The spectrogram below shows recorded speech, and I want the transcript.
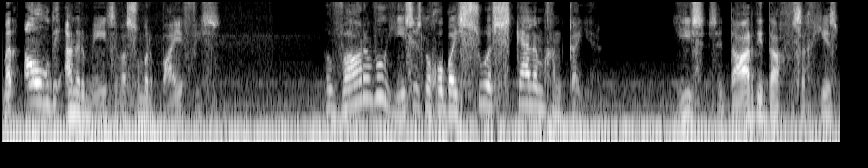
maar al die ander mense was sommer baie vies. Nou waarom wil Jesus nogal by so skelm gaan kuier? Jesus het daardie dag vir Saggeus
